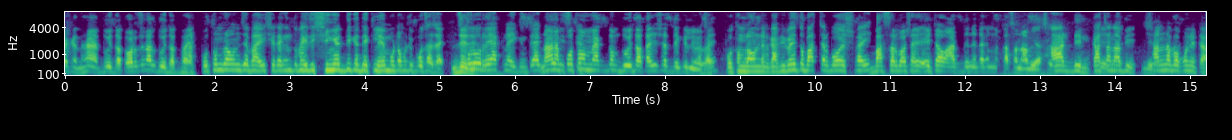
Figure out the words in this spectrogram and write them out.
দেখেন? হ্যাঁ দুই দাঁত অরিজিনাল দুই দাঁত ভাই। আর প্রথম রাউন্ড যে ভাই সেটা কিন্তু ভাই যে সিংয়ের দিকে দেখলে মোটামুটি বোঝা যায়। কোনো র্যাক নাই কিন্তু না না। প্রথম একদম দুই দাঁত আসি সাথে দেখে নিবে ভাই। প্রথম রাউন্ডের গাভী ভাই তো বাচ্চার বয়স ভাই? বাচ্চার বাসায় এটাও আট দিনে দেখেন না কাঁচা নাভি আছে। আট দিন কাঁচা নাভি। সান্না বকন এটা।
